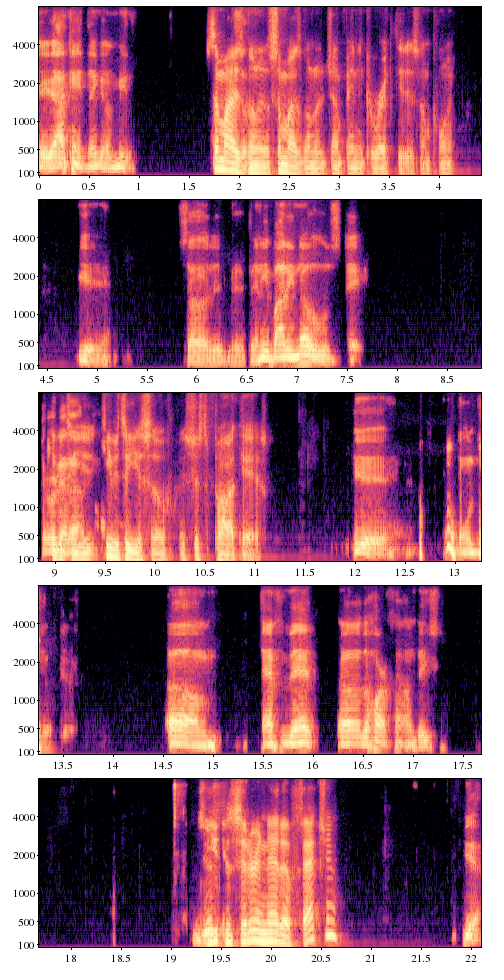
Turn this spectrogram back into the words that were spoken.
Yeah, I can't think of them either. Somebody's so, gonna somebody's gonna jump in and correct it at some point. Yeah. So if, if anybody knows, hey, keep it, you, keep it, to yourself. It's just a podcast. Yeah. Don't. Um. After that, uh, the Heart Foundation. Just, you considering that a faction? Yeah.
